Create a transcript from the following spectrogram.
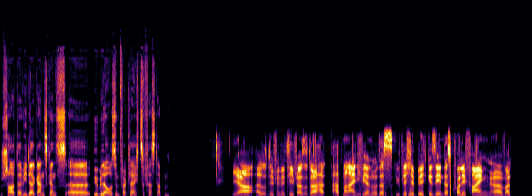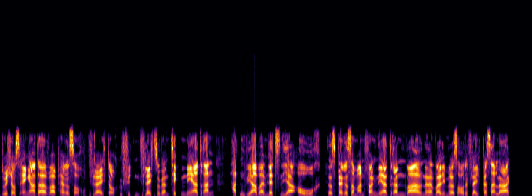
schaut da wieder ganz, ganz äh, übel aus im Vergleich zu Verstappen. Ja, also definitiv. Also da hat, hat man eigentlich wieder nur das übliche Bild gesehen. Das Qualifying äh, war durchaus enger. Da war Paris auch vielleicht auch gefühlt vielleicht sogar einen Ticken näher dran. Hatten wir aber im letzten Jahr auch, dass Paris am Anfang näher dran war, ne, weil ihm das Auto vielleicht besser lag.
